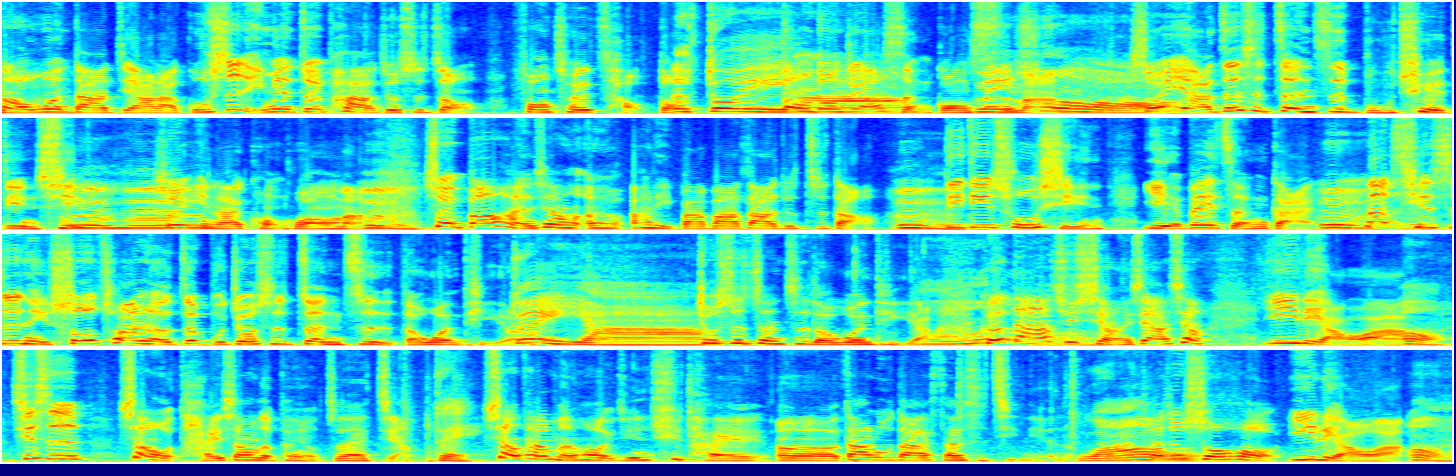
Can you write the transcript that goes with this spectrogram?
那我问大家啦，股市里面最怕的就是这种风吹草动，呃对呀。动动就要审公司没嘛，错。所以啊，这是政治不确定性，嗯所以引来恐慌嘛，嗯。所以包含像哎呦阿里巴巴，大家就知道，嗯。滴滴出行也被整改，嗯那其实你说穿了，这不就是政治的问题了？对呀，就是政治的问题呀、哦。可是大家去想一下，像医疗啊，哦。其实像我台商的朋友都在讲，对。像他们哈已经去台呃大陆大概三十几年了，哇哦。他就说吼医疗啊，嗯。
